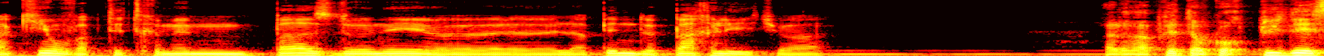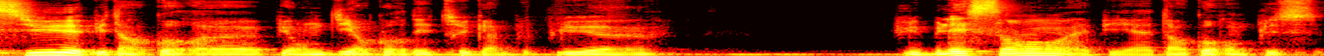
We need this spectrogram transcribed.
à qui on va peut-être même pas se donner la peine de parler, tu vois. Alors après, t'es encore plus déçu, et puis, encore, puis on te dit encore des trucs un peu plus, plus blessants, et puis t'as encore en plus,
